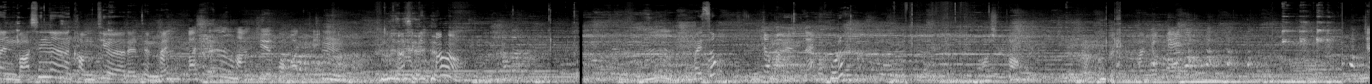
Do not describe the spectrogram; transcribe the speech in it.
일단은 맛있는 감튀여야 될 텐데. 아, 맛있는 감튀일 것 같아. 응. 맛있겠다. 음, 음. 맛있어? 진짜 맛있는데? 어, 그래? 맛있다. 완전 깨. 음. 짠.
